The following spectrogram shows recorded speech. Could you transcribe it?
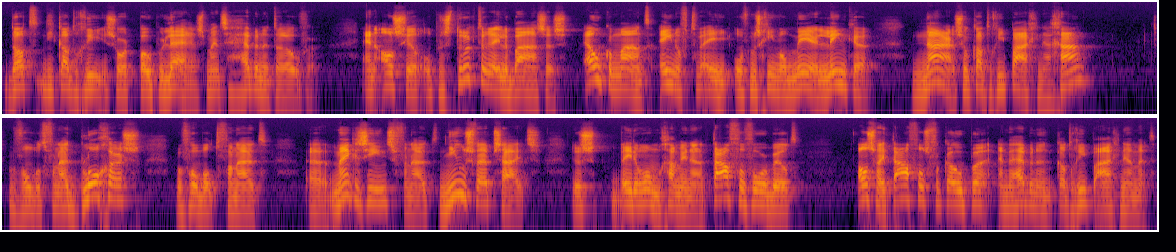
dat die categorie een soort populair is. Mensen hebben het erover. En als je op een structurele basis elke maand één of twee of misschien wel meer linken naar zo'n categoriepagina gaan, bijvoorbeeld vanuit bloggers, bijvoorbeeld vanuit uh, magazines, vanuit nieuwswebsites. Dus wederom gaan we weer naar het tafelvoorbeeld. Als wij tafels verkopen en we hebben een categoriepagina met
